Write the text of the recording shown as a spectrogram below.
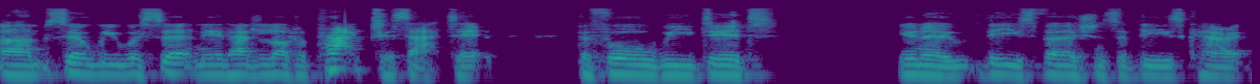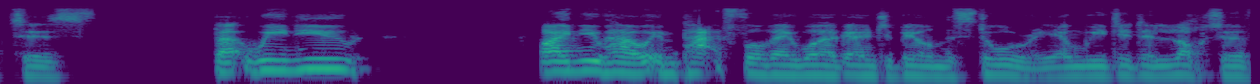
Um, so we were certainly had, had a lot of practice at it before we did, you know, these versions of these characters. But we knew, I knew how impactful they were going to be on the story, and we did a lot of,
